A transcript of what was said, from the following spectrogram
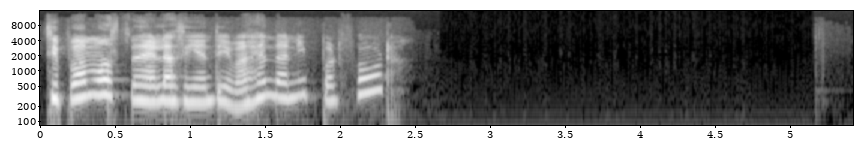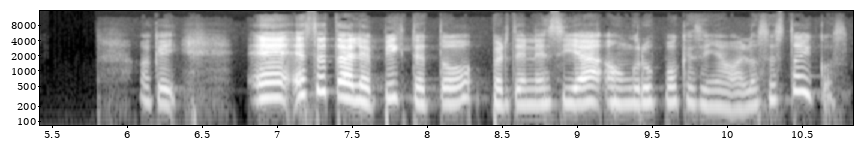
Si podemos tener la siguiente imagen, Dani, por favor. Ok. Eh, este tal Epícteto pertenecía a un grupo que se llamaba los estoicos.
